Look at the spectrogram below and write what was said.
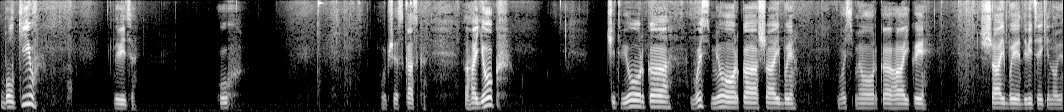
болтів. Дивіться. Ух. Вообще сказка. Гайок. Четверка. Восьмерка шайби. Восьмерка гайки. Шайби. Дивіться, які нові.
